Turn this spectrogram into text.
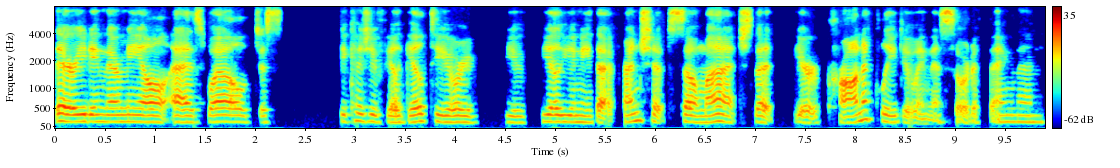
they're eating their meal as well just because you feel guilty or you feel you need that friendship so much that you're chronically doing this sort of thing then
